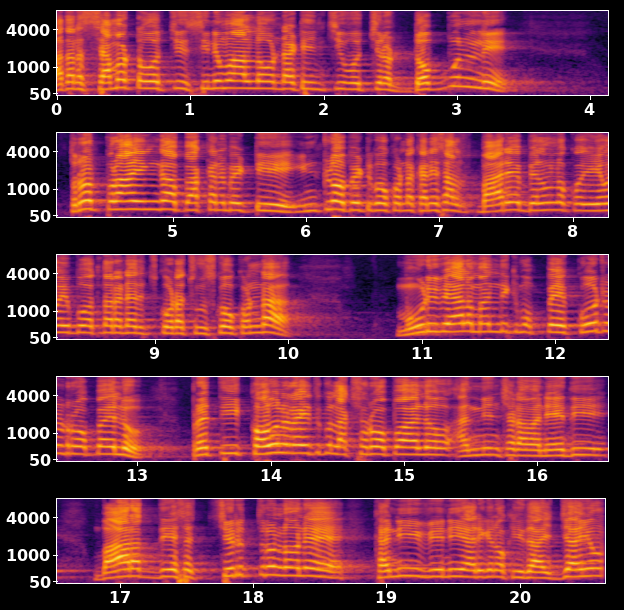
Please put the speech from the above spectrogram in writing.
అతను వచ్చి సినిమాల్లో నటించి వచ్చిన డబ్బుల్ని తృణప్రాయంగా పక్కన పెట్టి ఇంట్లో పెట్టుకోకుండా కనీసం భార్య బిల్లలకు ఏమైపోతున్నారు అనేది కూడా చూసుకోకుండా మూడు వేల మందికి ముప్పై కోట్ల రూపాయలు ప్రతి కౌలు రైతుకు లక్ష రూపాయలు అందించడం అనేది భారతదేశ చరిత్రలోనే కనీ విని అరిగిన ఒక ఇది అధ్యాయం.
